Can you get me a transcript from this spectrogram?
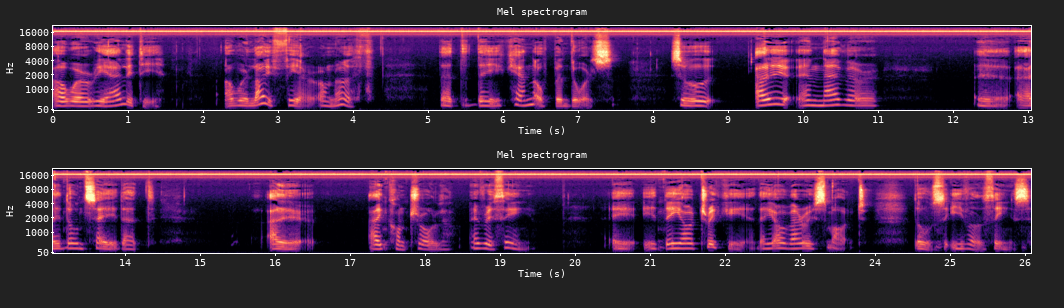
our reality, our life here on earth, that they can open doors. So I am never. Uh, I don't say that I I control everything. Uh, it, they are tricky. They are very smart. Those evil things.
